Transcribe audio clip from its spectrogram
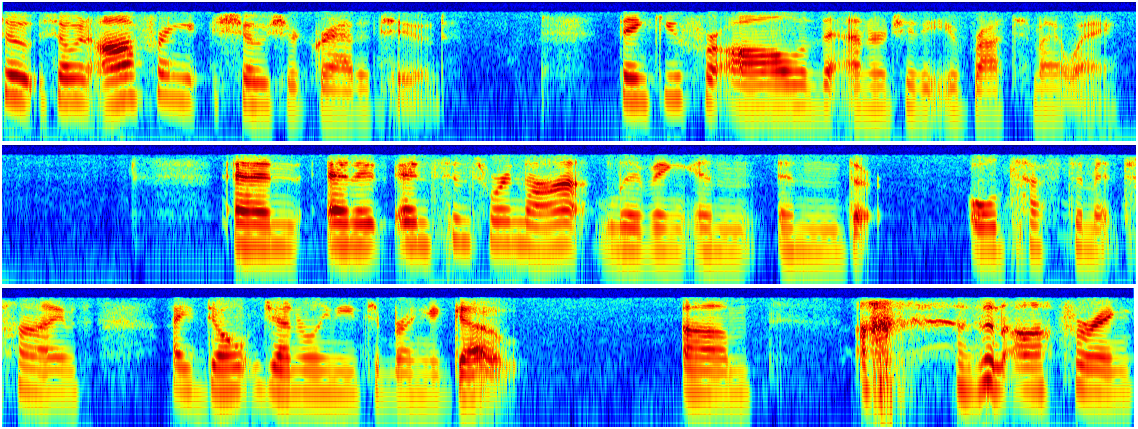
So so an offering shows your gratitude. Thank you for all of the energy that you've brought to my way. And and it and since we're not living in in the Old Testament times, I don't generally need to bring a goat um, as an offering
